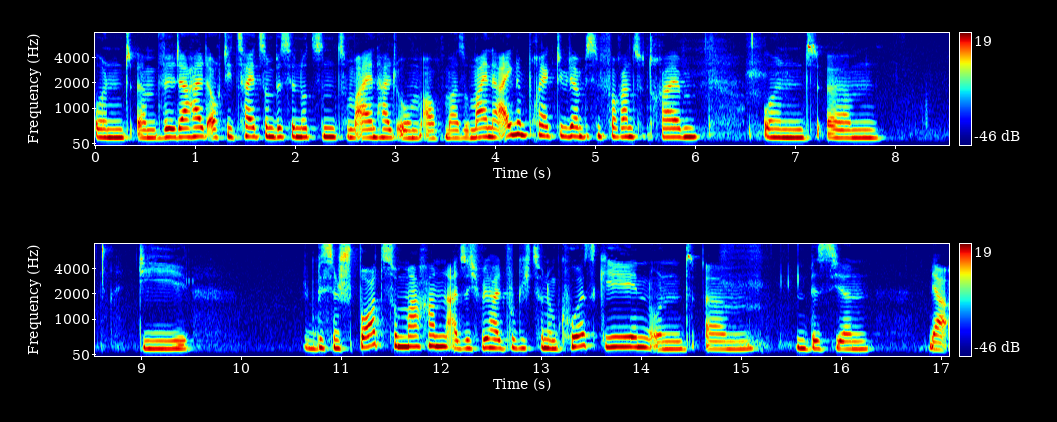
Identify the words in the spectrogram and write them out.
und ähm, will da halt auch die Zeit so ein bisschen nutzen. Zum einen halt, um auch mal so meine eigenen Projekte wieder ein bisschen voranzutreiben und ähm, die ein bisschen Sport zu machen. Also ich will halt wirklich zu einem Kurs gehen und ähm, ein bisschen, ja,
